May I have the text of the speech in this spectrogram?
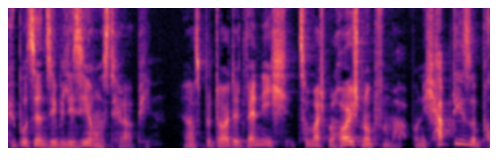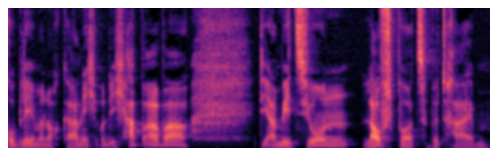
Hyposensibilisierungstherapien. Das bedeutet, wenn ich zum Beispiel Heuschnupfen habe und ich habe diese Probleme noch gar nicht und ich habe aber die Ambition, Laufsport zu betreiben,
